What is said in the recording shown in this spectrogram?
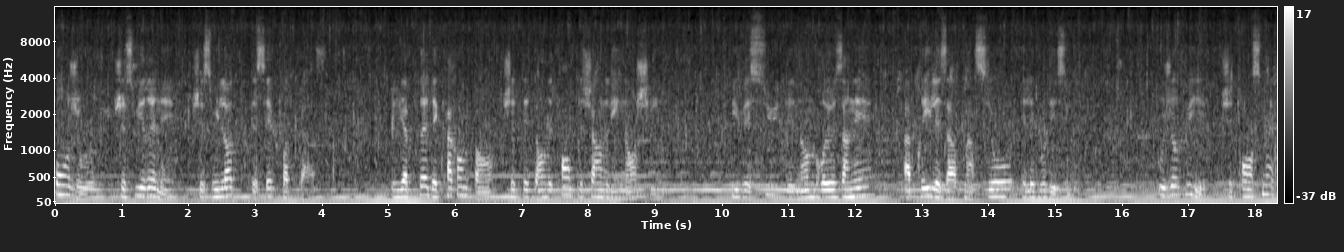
Bonjour, je suis René, je suis l'hôte de ces podcasts. Il y a près de 40 ans, j'étais dans le temple Shaolin en Chine. J'ai vécu de nombreuses années, appris les arts martiaux et le bouddhisme. Aujourd'hui, je transmets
